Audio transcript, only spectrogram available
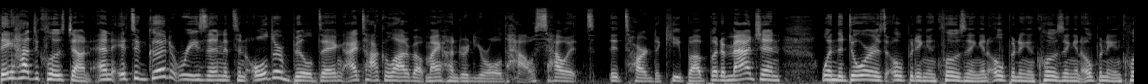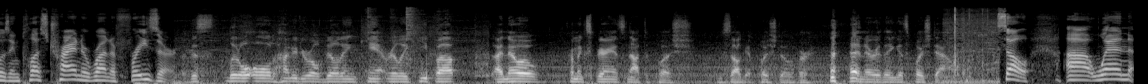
they had to close down. And it's a good reason. It's an older building. I talk a lot about my 100 year old house how it's it's hard to keep up. But imagine when the door is opening and closing and opening and closing and opening and closing plus trying to run a freezer. This little old 100 year old building can't really keep up. I know from experience not to push. Because I'll get pushed over and everything gets pushed down. so uh, when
